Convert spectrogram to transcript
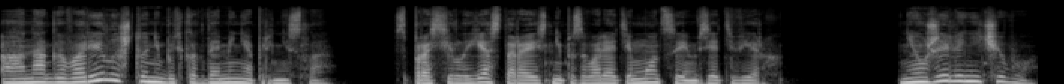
а она говорила что-нибудь, когда меня принесла?» — спросила я, стараясь не позволять эмоциям взять верх. «Неужели ничего?»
